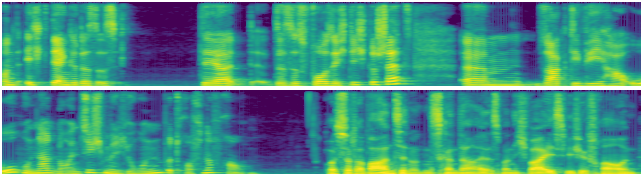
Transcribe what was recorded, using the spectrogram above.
und ich denke, das ist der, das ist vorsichtig geschätzt, ähm, sagt die WHO 190 Millionen betroffene Frauen. Was ist doch der Wahnsinn und ein Skandal, dass man nicht weiß, wie viele Frauen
